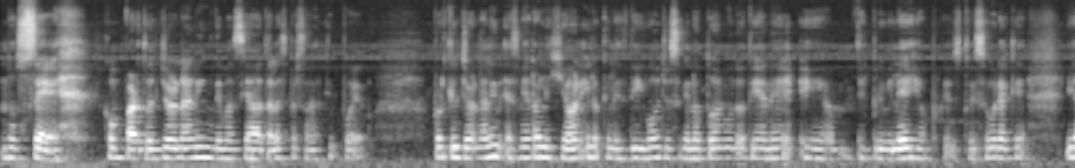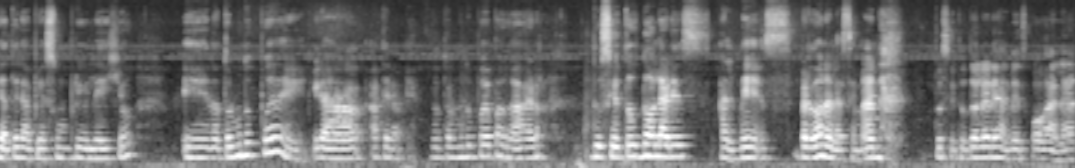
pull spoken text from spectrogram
no sé, comparto el journaling demasiado a todas las personas que puedo porque el journaling es mi religión y lo que les digo, yo sé que no todo el mundo tiene eh, el privilegio, porque estoy segura que ir a terapia es un privilegio, eh, no todo el mundo puede ir a, a, terapia, no todo el mundo puede pagar 200 dólares al mes, perdón, a la semana, 200 dólares al mes, ojalá,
